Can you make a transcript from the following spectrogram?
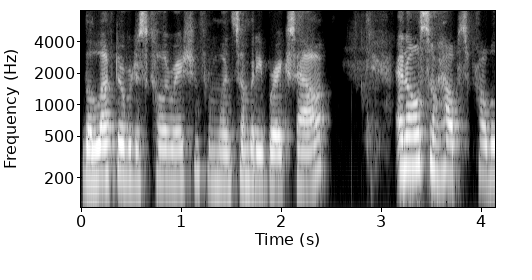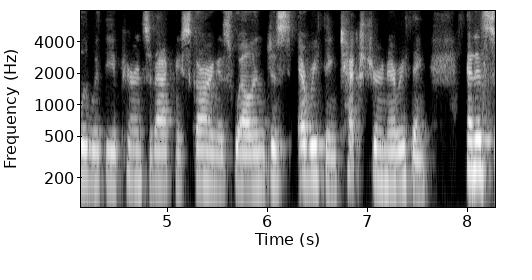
the leftover discoloration from when somebody breaks out and also helps probably with the appearance of acne scarring as well and just everything texture and everything. And it's,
